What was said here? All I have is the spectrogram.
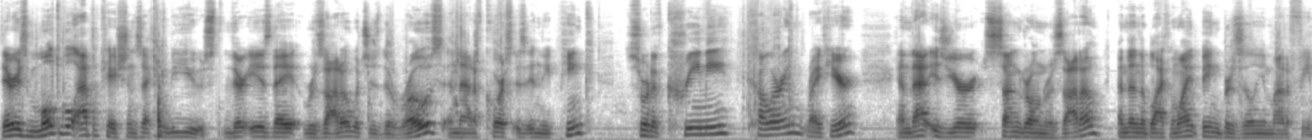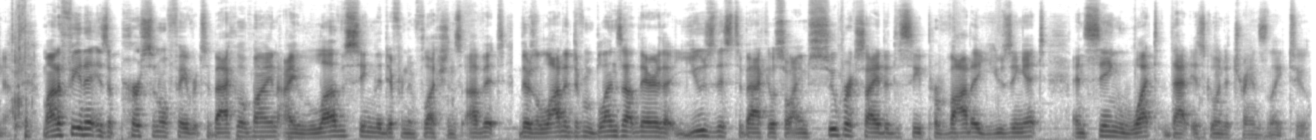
There is multiple applications that can be used. There is the Rosado, which is the rose, and that of course is in the pink, sort of creamy coloring right here and that is your sun-grown rosado, and then the black and white being Brazilian Matafina. Matafina is a personal favorite tobacco of mine. I love seeing the different inflections of it. There's a lot of different blends out there that use this tobacco, so I'm super excited to see Privada using it and seeing what that is going to translate to.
